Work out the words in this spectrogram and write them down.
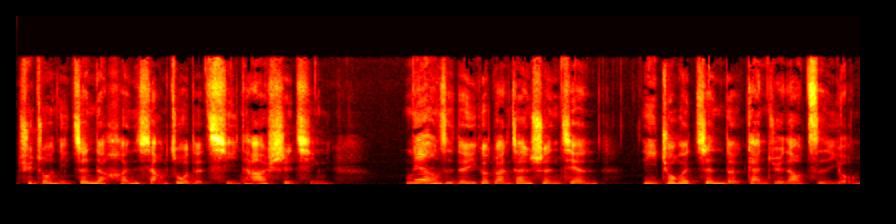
去做你真的很想做的其他事情，那样子的一个短暂瞬间，你就会真的感觉到自由。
